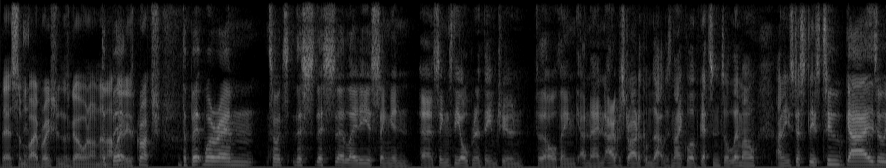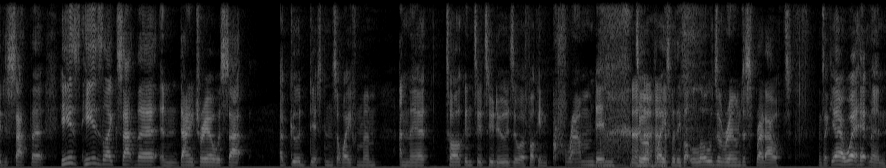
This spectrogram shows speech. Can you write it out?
there's some vibrations going on in The that bit- lady's crotch. the bit where um so it's this this uh, lady is singing uh, sings the opening theme tune for the whole thing and then Erik Estrada comes out of his nightclub gets into a limo and he's just these two guys who are just sat there he is he is like sat there and Danny Trejo was sat a good distance away from him and they're talking to two dudes who were fucking crammed in to a place where they've got loads of room to spread out it's like yeah we're hitmen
